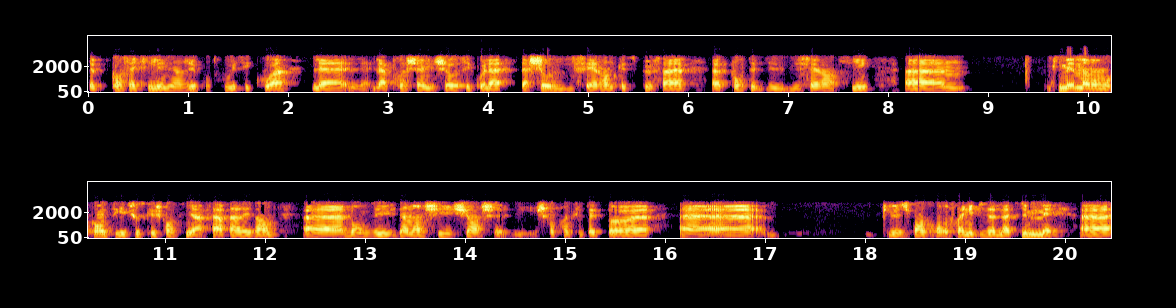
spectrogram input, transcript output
de consacrer l'énergie pour trouver c'est quoi la, la, prochaine chose, c'est quoi la, la, chose différente que tu peux faire euh, pour te différencier. Euh, puis même à mon compte, c'est quelque chose que je continue à faire. Par exemple, euh, bon, évidemment, je, je, je, je comprends que c'est peut-être pas euh, euh je pense qu'on fera un épisode là-dessus, mais euh,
